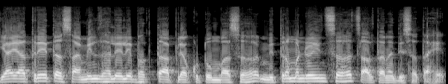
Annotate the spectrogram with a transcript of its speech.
या यात्रेत सामील झालेले भक्त आपल्या कुटुंबासह मित्रमंडळींसह चालताना दिसत आहेत.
